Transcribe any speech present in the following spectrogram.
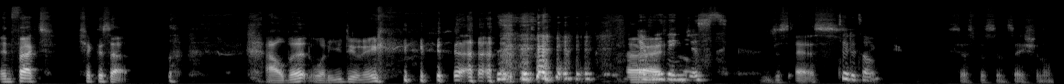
In fact, check this out. Albert, what are you doing? All right, Everything just just S. to the top. Says for sensational.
